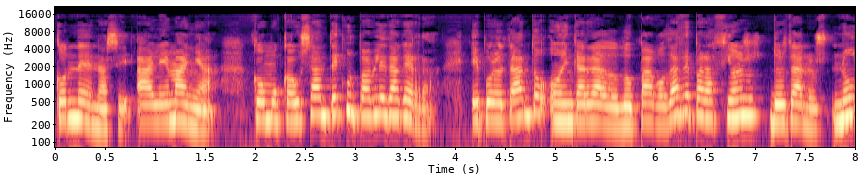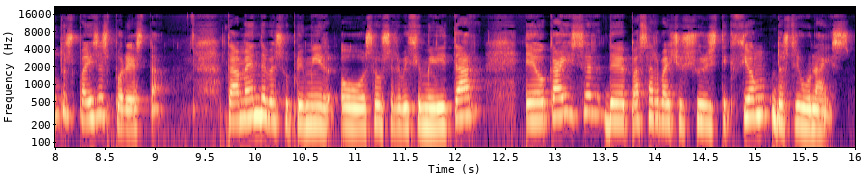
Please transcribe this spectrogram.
Condénase a Alemaña como causante culpable da guerra e, polo tanto, o encargado do pago das reparacións dos danos noutros países por esta. Tamén debe suprimir o seu servicio militar e o Kaiser debe pasar baixo xurisdicción dos tribunais.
